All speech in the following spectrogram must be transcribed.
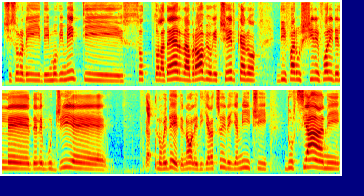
ci sono dei, dei movimenti sotto la terra proprio che cercano di far uscire fuori delle, delle bugie. Eh, lo vedete, no? Le dichiarazioni degli amici dursiani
